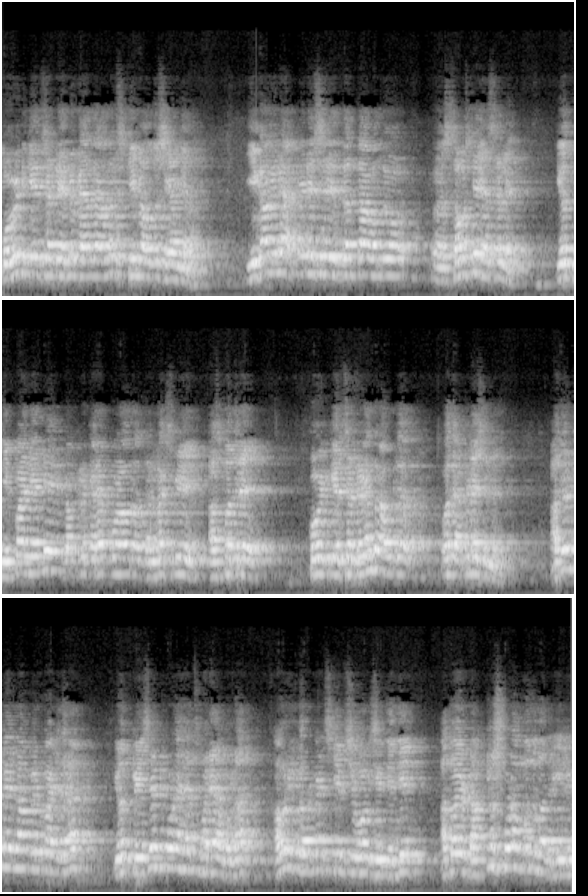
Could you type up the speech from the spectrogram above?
ಕೋವಿಡ್ ಕೇರ್ ಸೆಂಟರ್ ಎಲ್ಲೂ ಬೇರೆ ಅಂದ್ರೆ ಸ್ಕೀಮ್ ಯಾವುದು ಸಿಗಂಗಿಲ್ಲ. ಈಗಾಗಲೇ ಅಕ್ರಿಡೇಷನ್ ಇದ್ದಂತ ಒಂದು ಸಂಸ್ಥೆ ಹೆಸರಲ್ಲಿ ಇವತ್ತು ನಿಪ್ಪಾಣಿಯಲ್ಲಿ ಡಾಕ್ಟರ್ ಕರೆಪ್ಪೋಳ ಅವರ ಧನಲಕ್ಷ್ಮಿ ಆಸ್ಪತ್ರೆ ಕೋವಿಡ್ ಕೇರ್ ಸೆಂಟರ್ ಅಂದ್ರೆ ಅವ್ರದ್ದು ಒಂದು ಅಪ್ಲಿಕೇಶನ್ ಇದೆ ಅದರ ಮೇಲೆ ನಾವು ಏನು ಮಾಡಿದ್ರೆ, ಇವತ್ತು ಪೇಷಂಟ್ ಕೂಡ ಹೆಲ್ತ್ ಹೊರೆ ಆಗೋಲ್ಲ ಅವ್ರಿಗೆ ಗೌರ್ಮೆಂಟ್ ಸ್ಕೀಮ್ ಸಿಗೋಗಿ ಸಿಗ್ತೈತಿ. ಅಥವಾ ಡಾಕ್ಟರ್ಸ್ ಕೂಡ ಮುಂದೆ ಬಂದ್ರೆ. ಇಲ್ಲಿ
